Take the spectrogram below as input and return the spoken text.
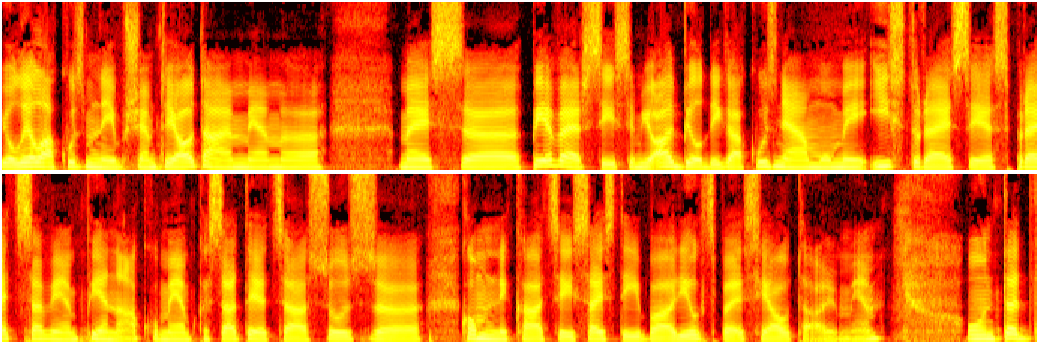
jo lielāku uzmanību šiem jautājumiem eh, mēs eh, pievērsīsim, jo atbildīgāk uzņēmumi izturēsies pret saviem pienākumiem, kas attiecās uz eh, komunikāciju saistībā ar ilgspējas jautājumiem. Un tad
